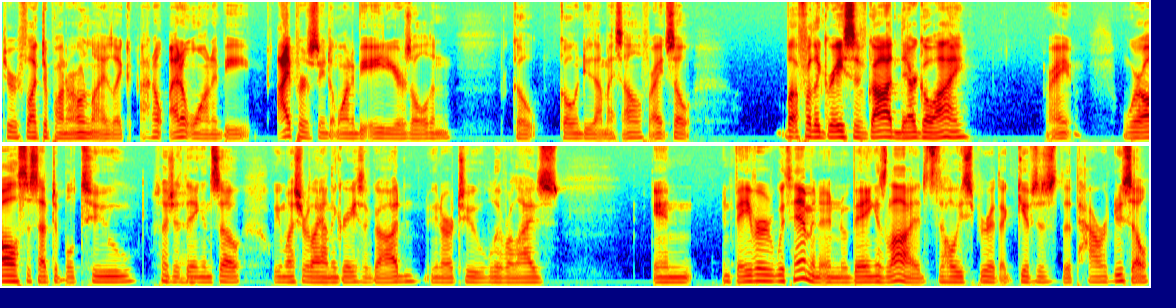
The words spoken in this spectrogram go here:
to reflect upon our own lives. Like I don't I don't want to be I personally don't want to be 80 years old and go go and do that myself, right? So but for the grace of God, there go I, right? We're all susceptible to such a thing, and so we must rely on the grace of God in order to live our lives in in favor with Him and, and obeying His law. It's the Holy Spirit that gives us the power to do so.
